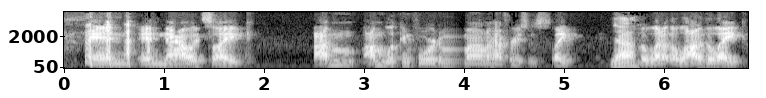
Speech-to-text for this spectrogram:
and and now it's like, I'm I'm looking forward to mile and a half races. Like, Yeah, a lot, a lot of the like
